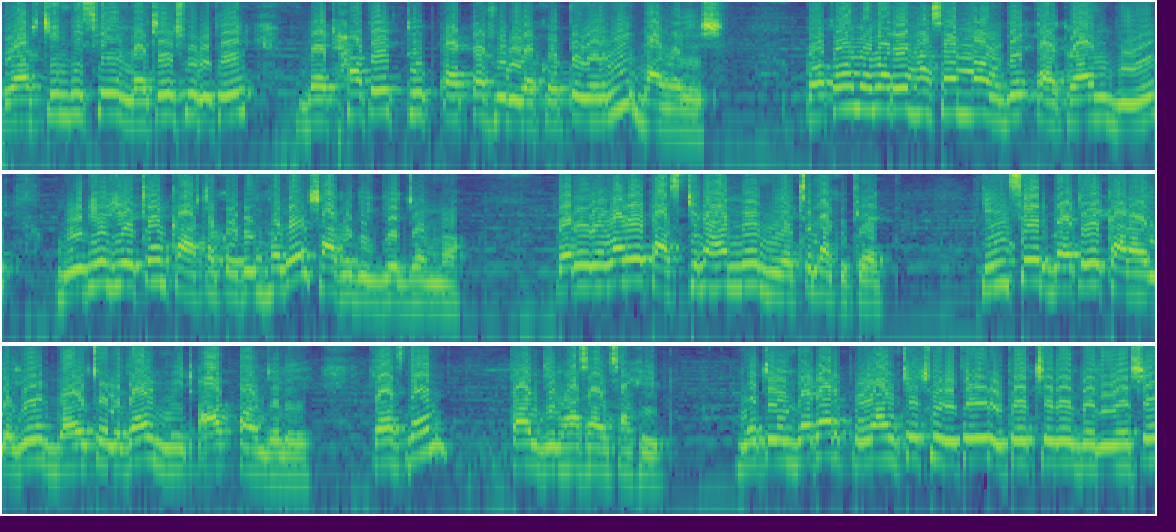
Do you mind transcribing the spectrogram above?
ওয়েস্ট ইন্ডিজকে ম্যাচের শুরুতে ব্যাট হাতে তুপ একটা সুবিধা করতে দেয়নি বাংলাদেশ। প্রথম ওভারে হাসান মাহমুদের এক রান দিয়ে বুঝিয়ে দিয়েছেন কাজটা কঠিন হবে স্বাগতিকদের জন্য। পরের ওভারে তাসকিন আহমেদ নিয়েছেন এক উইকেট। কিংসের ব্যাটে কারায় লেগে বল চলে যায় মিড আপ অঞ্চলে ক্যাচ নেন তানজিম হাসান সাকিব। নতুন ব্যাটার পুরানকে শুরুতে উইকেট ছেড়ে বেরিয়ে এসে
